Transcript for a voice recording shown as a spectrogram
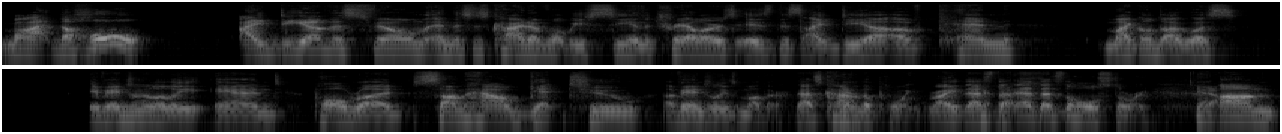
My the whole idea of this film, and this is kind of what we see in the trailers, is this idea of Ken, Michael Douglas, Evangeline Lilly, and Paul Rudd somehow get to Evangeline's mother? That's kind of the point, right? That's the, that, that's the whole story. Yeah. Um,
